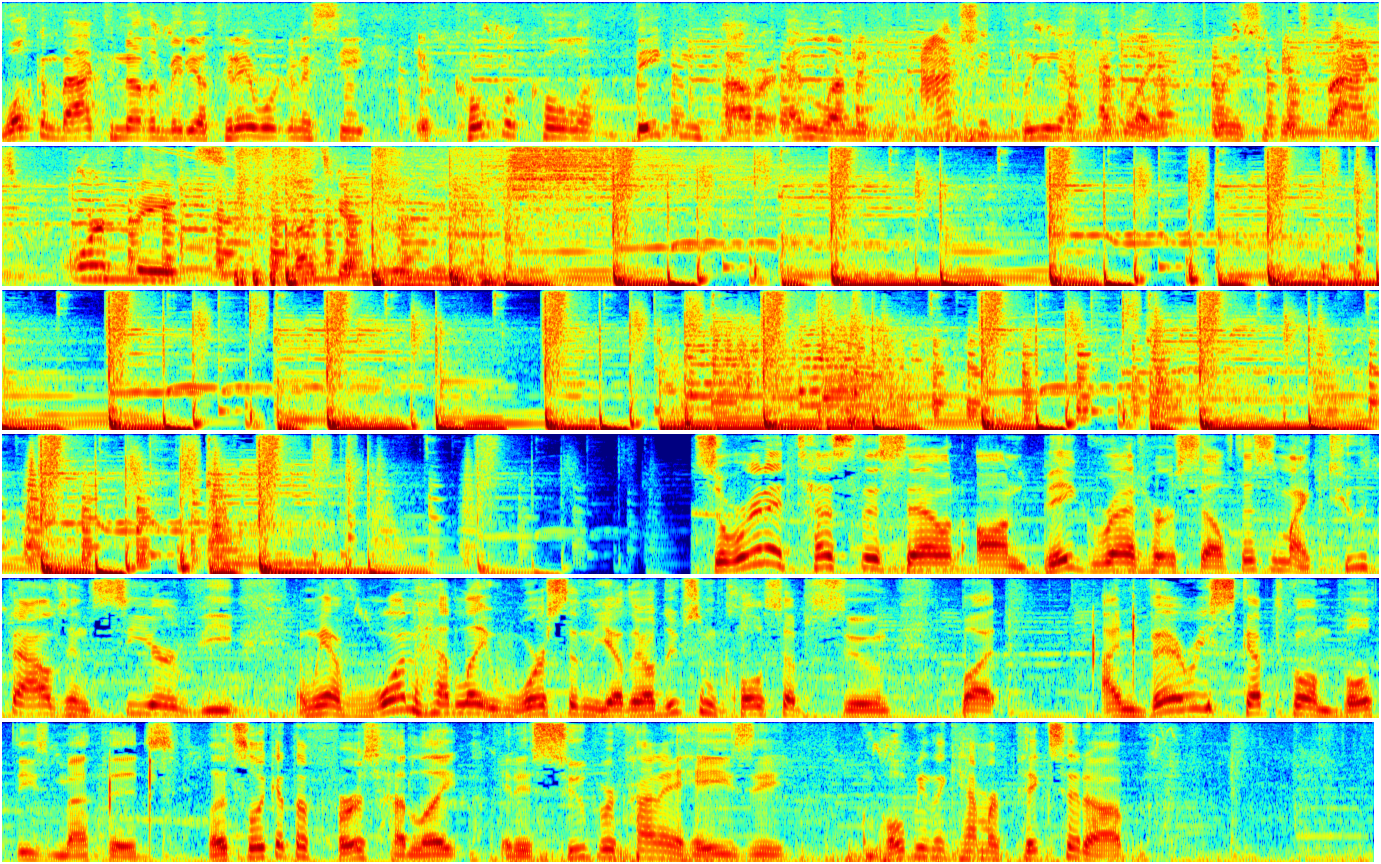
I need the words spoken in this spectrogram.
Welcome back to another video. Today we're going to see if Coca-Cola baking powder and lemon can actually clean a headlight. We're going to see if it's facts or fakes. Let's get into this video. So we're gonna test this out on Big Red herself. This is my 2000 CRV, and we have one headlight worse than the other. I'll do some close-ups soon, but I'm very skeptical on both these methods. Let's look at the first headlight. It is super kind of hazy. I'm hoping the camera picks it up.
